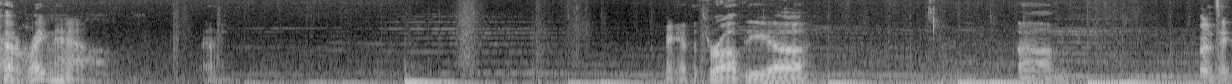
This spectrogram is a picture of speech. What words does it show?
Cut it right in half. I have to throw out the, uh, um, what did I say?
